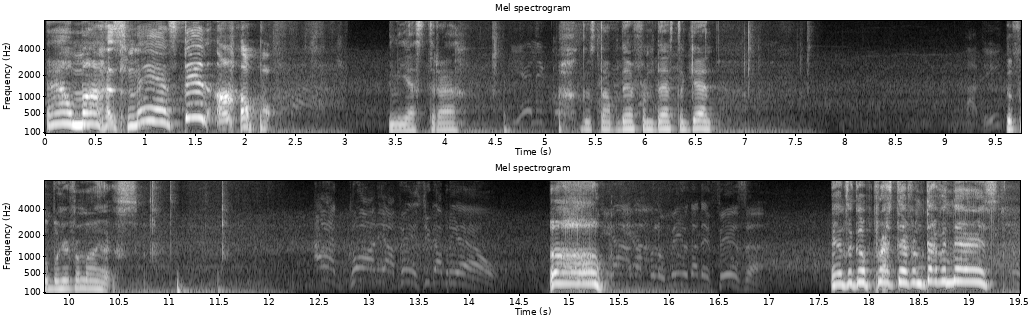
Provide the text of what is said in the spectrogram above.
Elmas, man, stand up! Iniestra. Oh, good stop there from Dest again. Good football here from Ajax. Oh! And a good press there from David Neres.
